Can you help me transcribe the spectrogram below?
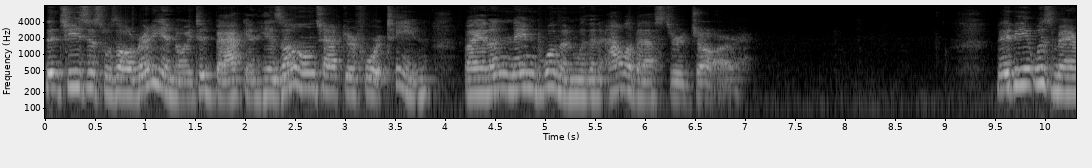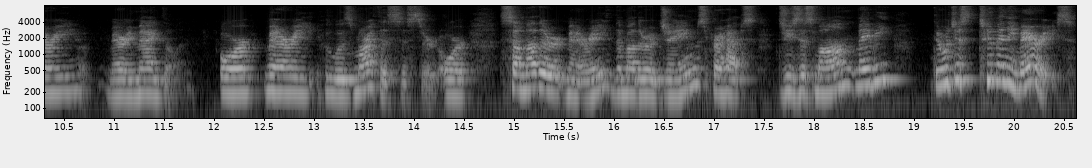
that Jesus was already anointed back in his own chapter 14 by an unnamed woman with an alabaster jar. Maybe it was Mary, Mary Magdalene, or Mary, who was Martha's sister, or some other Mary, the mother of James, perhaps Jesus' mom, maybe. There were just too many Marys.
